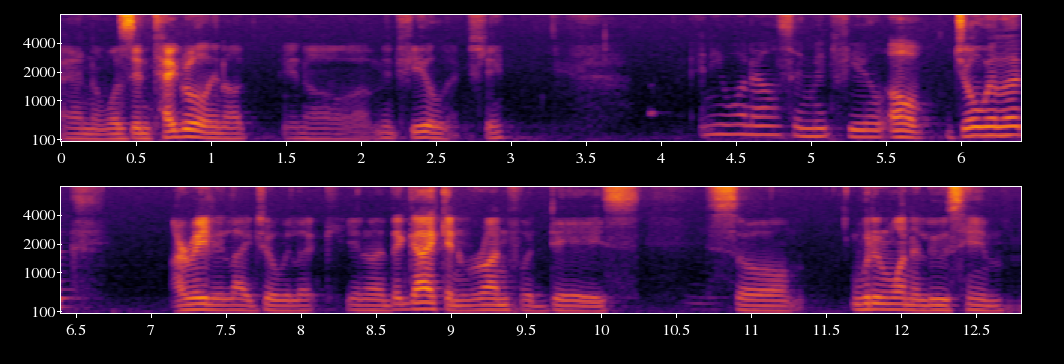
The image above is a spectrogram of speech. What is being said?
and was integral in our in our uh, midfield actually. Anyone else in midfield? Oh, Joe Willock. I really like Joe Willock. You know the guy can run for days, so wouldn't want to lose him.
